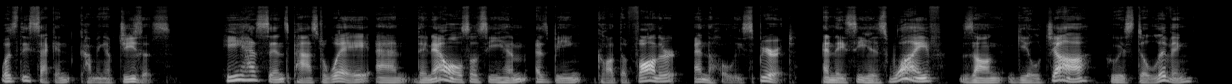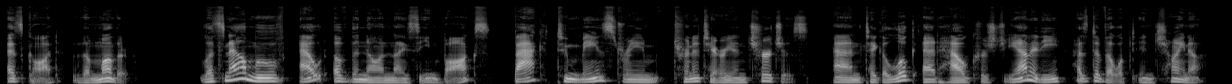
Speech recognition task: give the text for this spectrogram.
was the second coming of Jesus. He has since passed away, and they now also see him as being God the Father and the Holy Spirit. And they see his wife, Zong Gil Jia, who is still living, as God the Mother. Let's now move out of the non Nicene box back to mainstream Trinitarian churches and take a look at how Christianity has developed in China.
